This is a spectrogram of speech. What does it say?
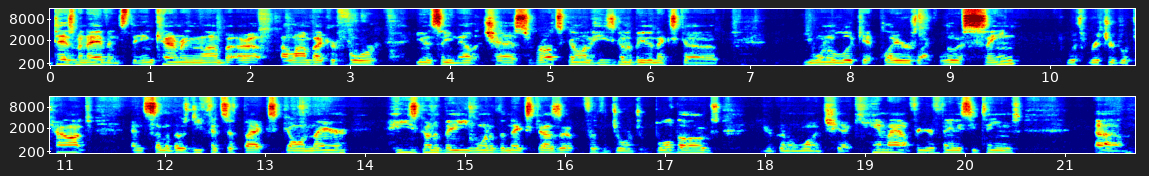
Desmond Evans, the incoming linebacker, uh, linebacker for UNC. Now that Chazz Surratt's gone, he's going to be the next guy up. You want to look at players like Lewis Cine with Richard LeCounte and some of those defensive backs going there. He's going to be one of the next guys up for the Georgia Bulldogs. You're going to want to check him out for your fantasy teams. Um,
